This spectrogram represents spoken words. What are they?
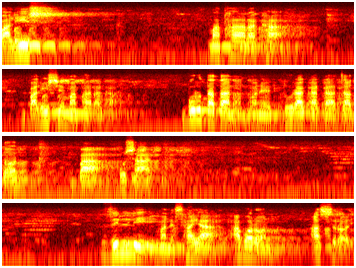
বালিশ মাথা রাখা, বালিশে মাথা রাখা। বুরদাতান মানে ডুরা কাটা চাদর বা পোশাক। জিল্লি মানে ছায়া, আবরণ, আশ্রয়।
